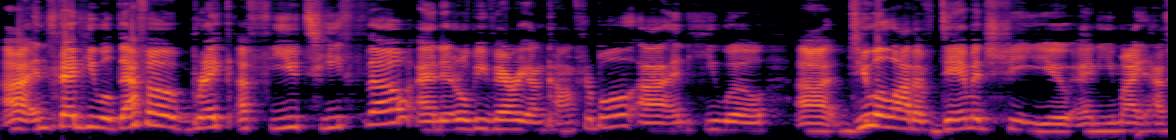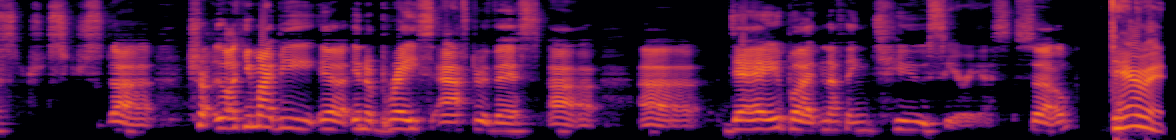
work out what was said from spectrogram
Uh, instead, he will defo break a few teeth though, and it'll be very uncomfortable. Uh, and he will uh, do a lot of damage to you, and you might have, uh, tr- like you might be uh, in a brace after this uh, day, but nothing too serious. So Damn it!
